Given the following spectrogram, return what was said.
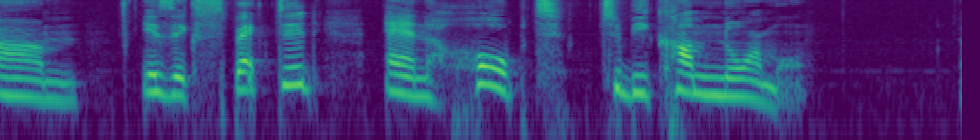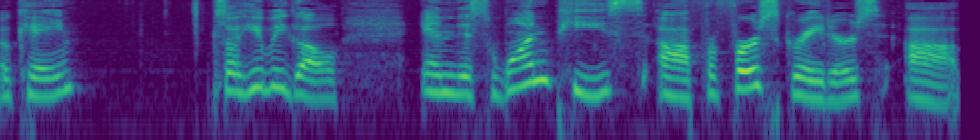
um, is expected and hoped to become normal. Okay. So here we go. In this one piece uh, for first graders, uh,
